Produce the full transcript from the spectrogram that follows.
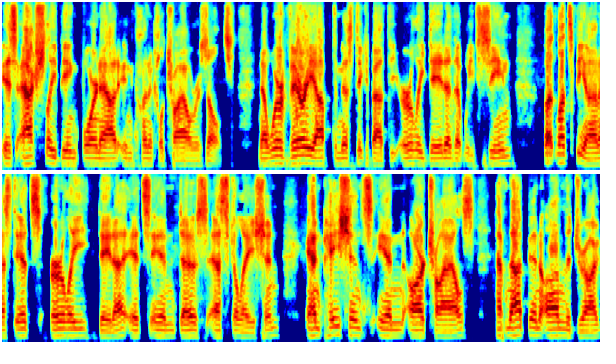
is actually being borne out in clinical trial results. Now, we're very optimistic about the early data that we've seen, but let's be honest, it's early data, it's in dose escalation, and patients in our trials have not been on the drug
